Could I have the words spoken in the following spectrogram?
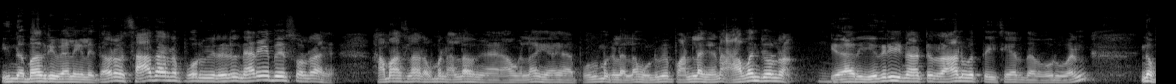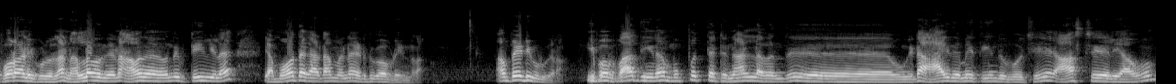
இந்த மாதிரி வேலைகளை தவிர சாதாரண போர் வீரர்கள் நிறைய பேர் சொல்கிறாங்க ஹமாஸ்லாம் ரொம்ப நல்லவங்க. அவங்கெல்லாம் பொதுமக்கள் எல்லாம் ஒன்றுமே பண்ணலங்கன்னு அவன் சொல்கிறான் யார் எதிரி நாட்டு இராணுவத்தை சேர்ந்த ஒருவன் இந்த போராளி குழுலாம் நல்லவங்கன்னு அவன் வந்து டிவியில் என் முகத்தை காட்டாமல் என்ன எடுத்துக்கோ அப்படின்றான். அவன் பேட்டி கொடுக்குறான். இப்போ பார்த்தீங்கன்னா முப்பத்தெட்டு நாளில் வந்து உங்ககிட்ட ஆயுதமே தீர்ந்து போச்சு. ஆஸ்திரேலியாவும்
